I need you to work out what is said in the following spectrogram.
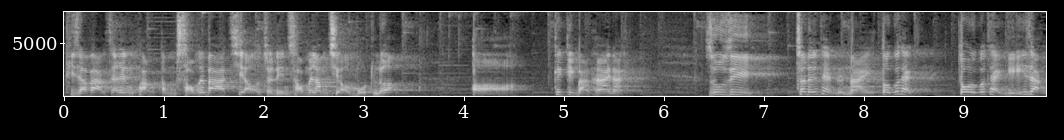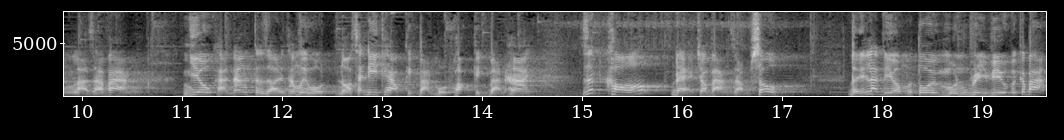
thì giá vàng sẽ lên khoảng tầm 63 triệu cho đến 65 triệu một lượng ở cái kịch bản 2 này. Dù gì, cho đến thời điểm này, tôi có thể, tôi có thể nghĩ rằng là giá vàng nhiều khả năng từ giờ đến tháng 11 nó sẽ đi theo kịch bản 1 hoặc kịch bản 2 rất khó để cho vàng giảm sâu. Đấy là điều mà tôi muốn review với các bạn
